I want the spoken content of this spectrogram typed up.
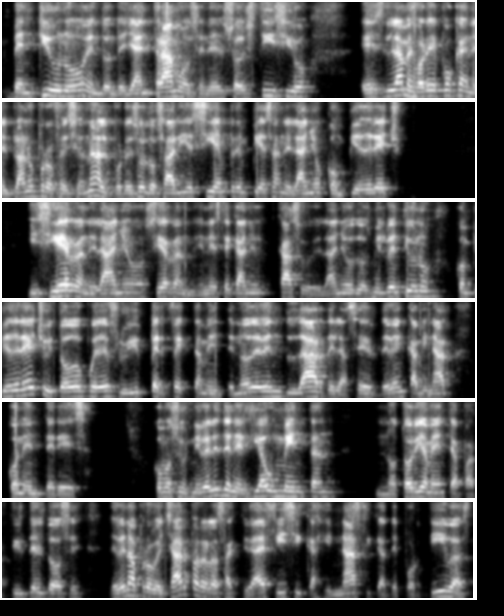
21, en donde ya entramos en el solsticio, es la mejor época en el plano profesional, por eso los Aries siempre empiezan el año con pie derecho y cierran el año, cierran en este caso el año 2021 con pie derecho y todo puede fluir perfectamente. No deben dudar del hacer, deben caminar con entereza. Como sus niveles de energía aumentan notoriamente a partir del 12, deben aprovechar para las actividades físicas, gimnásticas, deportivas,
